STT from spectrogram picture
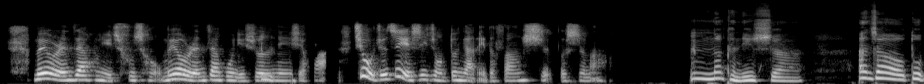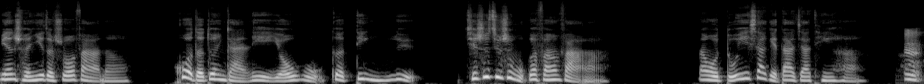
没有人在乎你出丑，没有人在乎你说的那些话。其实我觉得这也是一种钝感力的方式，不是吗？嗯，那肯定是啊。按照渡边淳一的说法呢，获得钝感力有五个定律，其实就是五个方法啦。那我读一下给大家听哈。嗯，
